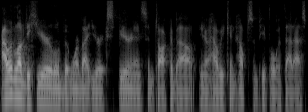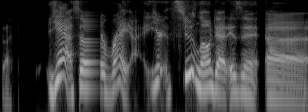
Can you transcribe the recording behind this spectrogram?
I would love to hear a little bit more about your experience and talk about, you know, how we can help some people with that aspect. Yeah, so right. Here student loan debt isn't uh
